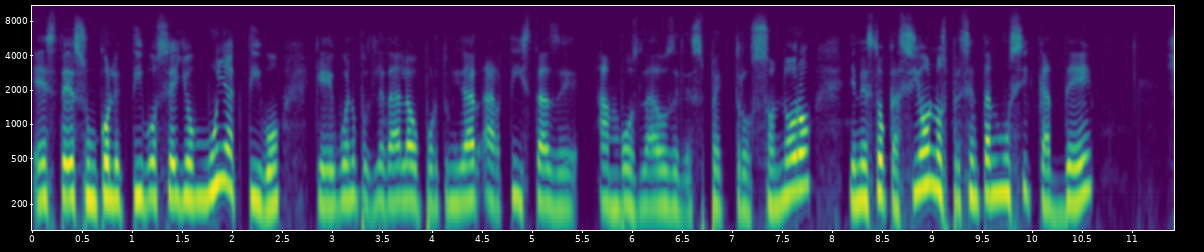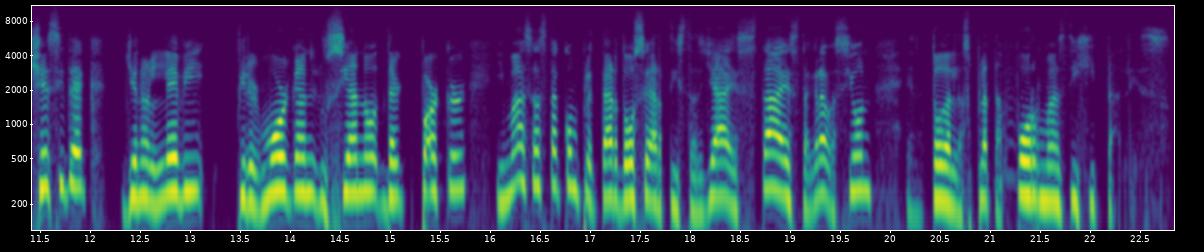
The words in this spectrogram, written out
Este es un colectivo sello muy activo que, bueno, pues le da la oportunidad a artistas de ambos lados del espectro sonoro. Y en esta ocasión nos presentan música de Chesidek, General Levy, Peter Morgan, Luciano, Dirk Parker y más hasta completar 12 artistas. Ya está esta grabación en todas las plataformas digitales.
